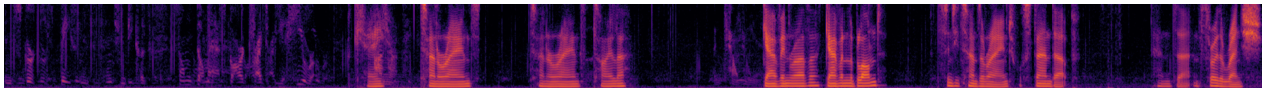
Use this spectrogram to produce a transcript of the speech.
in Skurky's basement detention because some dumbass guard tried to be a hero. Okay, turn around. Turn around, Tyler. And count me in. Gavin, rather. Gavin LeBlond. As soon as he turns around, we'll stand up and, uh, and throw the wrench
